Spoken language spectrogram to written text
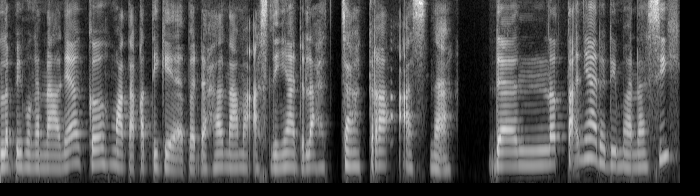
lebih mengenalnya ke mata ketiga, padahal nama aslinya adalah cakra asna. Dan letaknya ada di mana sih?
